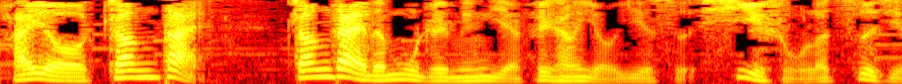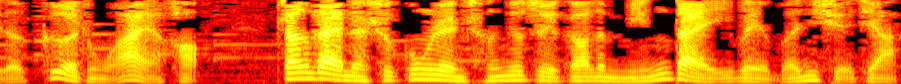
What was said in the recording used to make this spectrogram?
还有张岱。张岱的墓志铭也非常有意思，细数了自己的各种爱好。张岱呢是公认成就最高的明代一位文学家，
